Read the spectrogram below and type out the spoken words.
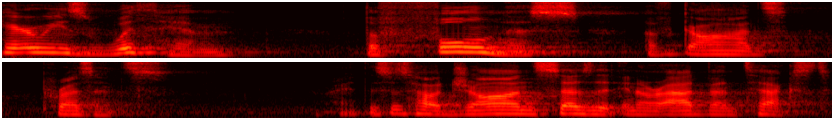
carries with him the fullness of God's presence. This is how John says it in our Advent text.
